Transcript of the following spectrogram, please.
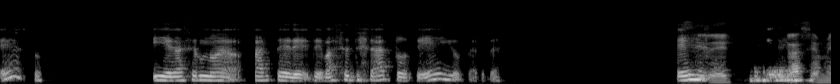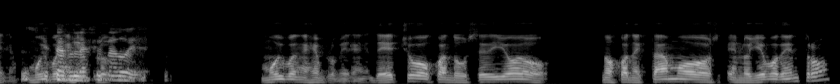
eso. Y llega a ser una parte de, de bases de datos de ellos, ¿verdad? Sí, de hecho, gracias, miren, muy buen ejemplo. Muy buen ejemplo, miren. De hecho, cuando usted y yo nos conectamos en Lo Llevo Dentro,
